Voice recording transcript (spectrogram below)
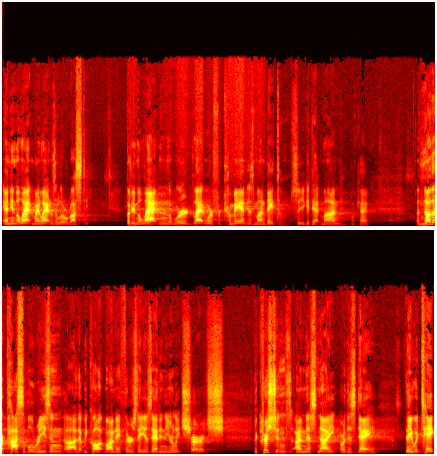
and in the Latin, my Latin's a little rusty. But in the Latin, the word Latin word for command is mandatum. So you get that mand, okay? Another possible reason uh, that we call it Maundy Thursday is that in the early church, the Christians on this night or this day, they would take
